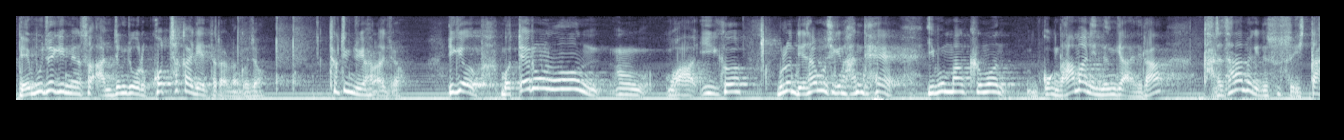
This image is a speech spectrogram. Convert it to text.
내부적이면서 안정적으로 고착화되어 있다는 거죠. 특징 중에 하나죠. 이게 뭐 때로는 음, 와 이거 물론 내 잘못이긴 한데 이분만큼은 꼭 나만 있는 게 아니라 다른 사람에게도 있을 수 있다.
